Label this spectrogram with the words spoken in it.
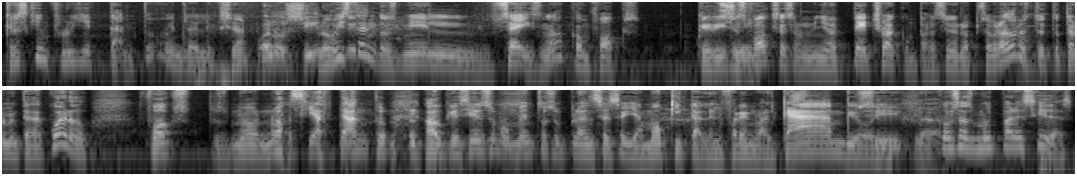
¿crees que influye tanto en la elección? Bueno, sí. Lo viste en 2006, ¿no? Con Fox que dices Fox es un niño de pecho a comparación del observador. Estoy totalmente de acuerdo. Fox pues no, no hacía tanto, aunque sí en su momento su plan C se llamó quítale el freno al cambio y cosas muy parecidas.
